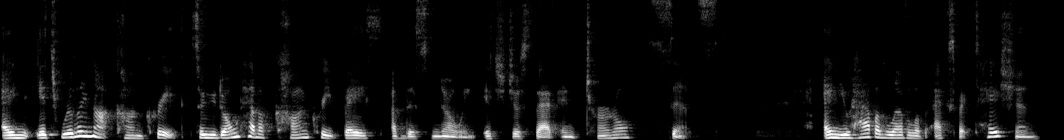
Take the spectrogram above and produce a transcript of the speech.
And it's really not concrete. So you don't have a concrete base of this knowing. It's just that internal sense. And you have a level of expectation,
